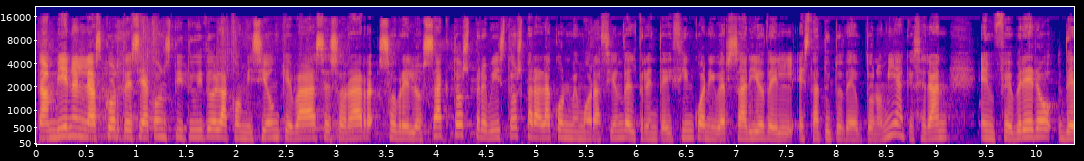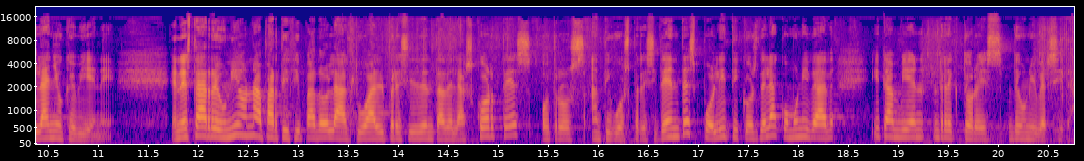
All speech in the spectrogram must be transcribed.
También en las Cortes se ha constituido la comisión que va a asesorar sobre los actos previstos para la conmemoración del 35 aniversario del Estatuto de Autonomía, que serán en febrero del año que viene. En esta reunión ha participado la actual presidenta de las Cortes, otros antiguos presidentes, políticos de la comunidad y también rectores de universidad.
